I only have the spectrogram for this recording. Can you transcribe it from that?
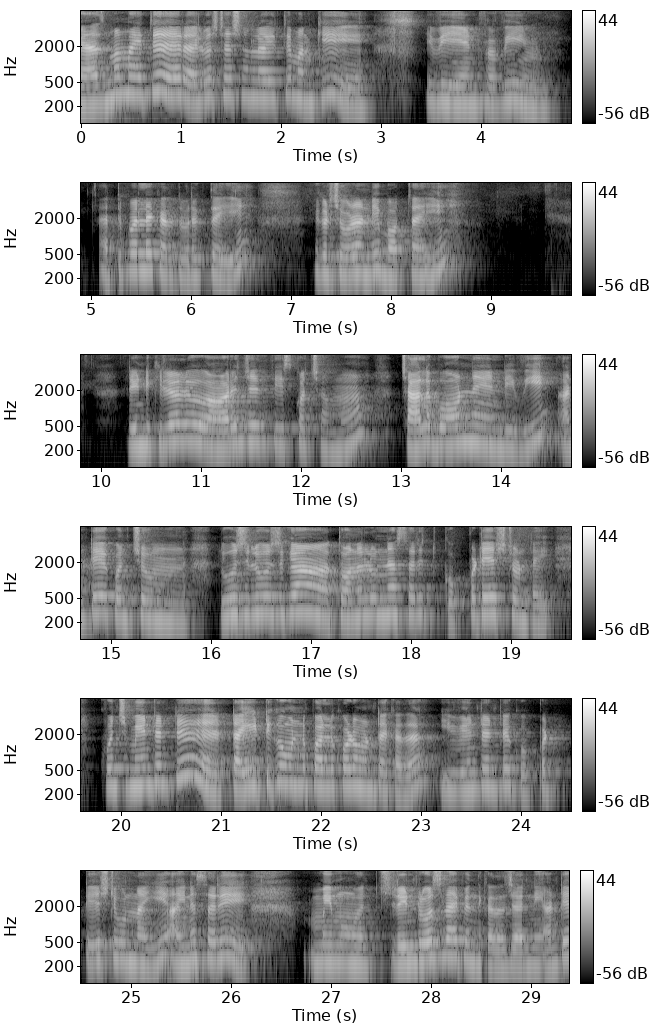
మ్యాక్సిమం అయితే రైల్వే స్టేషన్లో అయితే మనకి ఇవి ఏంటి అవి? అరటిపళ్ళే కదా దొరుకుతాయి. ఇక్కడ చూడండి బొత్తాయి. రెండు కిలోలు ఆరెంజ్ అయితే తీసుకొచ్చాము. చాలా బాగున్నాయండి ఇవి. అంటే కొంచెం లూజ్ లూజ్గా తొనలు ఉన్నా సరే గొప్ప టేస్ట్ ఉంటాయి. కొంచెం ఏంటంటే టైట్గా ఉన్న పళ్ళు కూడా ఉంటాయి కదా ఇవేంటంటే గొప్ప టేస్ట్గా ఉన్నాయి. అయినా సరే మేము రెండు రోజులు అయిపోయింది కదా జర్నీ. అంటే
